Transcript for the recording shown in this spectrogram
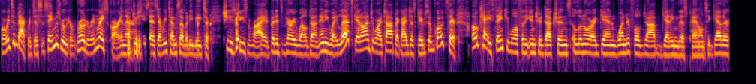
Forwards and backwards. It's the same as Rotor, Rotor in race car, and that's what she says every time somebody meets her. She's she's a riot, but it's very well done. Anyway, let's get on to our topic. I just gave some quotes there. Okay, thank you all for the introductions. Eleanor, again, wonderful job getting this panel together.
